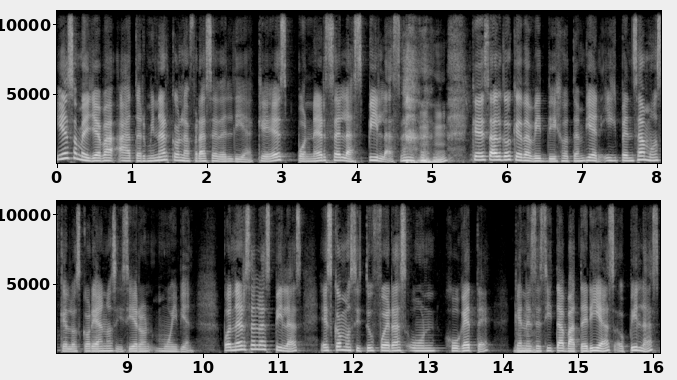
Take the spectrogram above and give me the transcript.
Y eso me lleva a terminar con la frase del día, que es ponerse las pilas, que es algo que David dijo también y pensamos que los coreanos hicieron muy bien. Ponerse las pilas es como si tú fueras un juguete que necesita baterías o pilas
